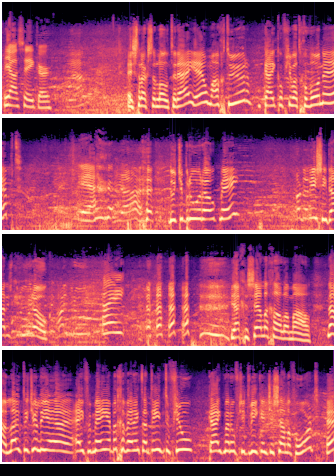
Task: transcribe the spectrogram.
Ja, zeker. En straks de loterij, hè, om acht uur. Kijken of je wat gewonnen hebt. Ja. Ja. Doet je broer ook mee? Oh, daar is hij, daar is broer ook. Hoi broer. Hoi. Ja, gezellig allemaal. Nou, leuk dat jullie eh, even mee hebben gewerkt aan het interview. Kijk maar of je het weekendje zelf hoort. Hè?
